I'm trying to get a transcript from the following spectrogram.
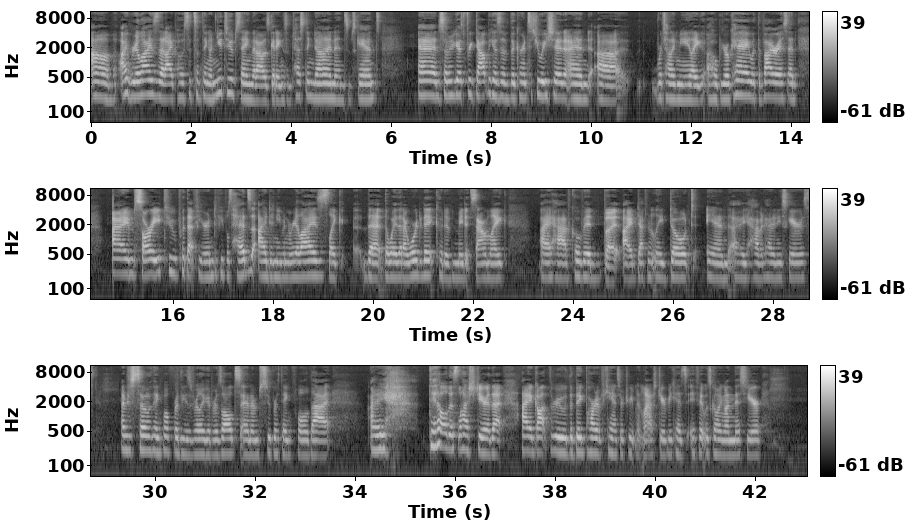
Um, I realized that I posted something on YouTube saying that I was getting some testing done and some scans, and some of you guys freaked out because of the current situation and uh, were telling me like, I hope you're okay with the virus, and I'm sorry to put that fear into people's heads. I didn't even realize like that the way that I worded it could have made it sound like I have COVID, but I definitely don't and I haven't had any scares. I'm just so thankful for these really good results and I'm super thankful that I did all this last year that I got through the big part of cancer treatment last year because if it was going on this year,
